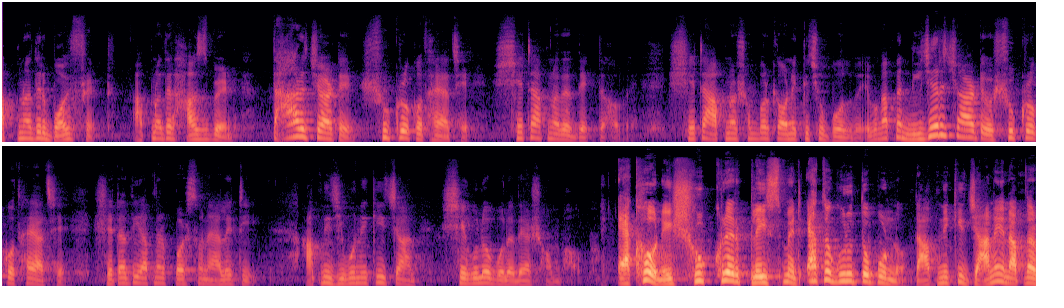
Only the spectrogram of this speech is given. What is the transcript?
আপনাদের বয়ফ্রেন্ড আপনাদের হাজব্যান্ড তার চার্টে শুক্র কোথায় আছে, সেটা আপনাদের দেখতে হবে। সেটা আপনার সম্পর্কে অনেক কিছু বলবে এবং আপনার নিজের চার্টেও শুক্র কোথায় আছে, সেটা দিয়ে আপনার পার্সোনালিটি আপনি জীবনে কি চান, সেগুলো বলে দেওয়া সম্ভব। এখন এই শুক্রের প্লেসমেন্ট এত গুরুত্বপূর্ণ, তা আপনি কি জানেন আপনার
